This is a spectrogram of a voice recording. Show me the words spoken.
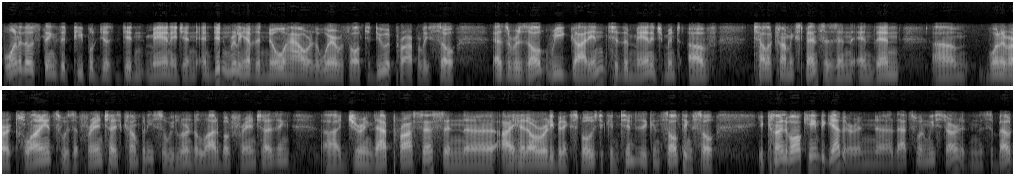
one of those things that people just didn't manage and and didn't really have the know-how or the wherewithal to do it properly. So, as a result, we got into the management of telecom expenses, and and then um, one of our clients was a franchise company, so we learned a lot about franchising uh, during that process, and uh, I had already been exposed to contingency consulting, so it kind of all came together, and uh, that's when we started. And it's about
